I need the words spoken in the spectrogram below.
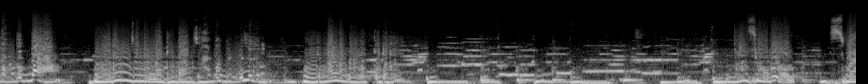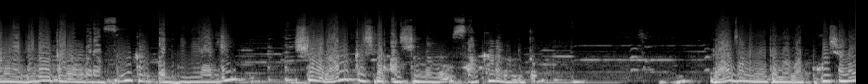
ತಂದಿದ್ದ ನಿರಂಜನ ಮಠದ ಜಾಗದಲ್ಲಿಯೇ ನಿರ್ಮಾಣಗೊಳ್ಳುತ್ತಿದೆ. ಮೈಸೂರು ಸ್ವಾಮಿ ವಿವೇಕಾನಂದರ ಸಂಕಲ್ಪ ಭೂಮಿಯಾಗಿ ಶ್ರೀರಾಮಕೃಷ್ಣ ಆಶ್ರಮವು ಸಾಕಾರಗೊಂಡಿತು. ರಾಜಮನೆತನದ ಪೋಷಣೆ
